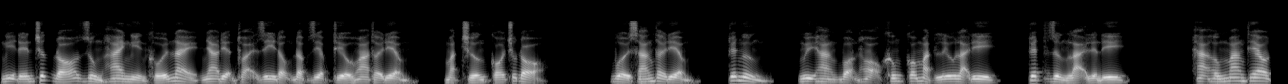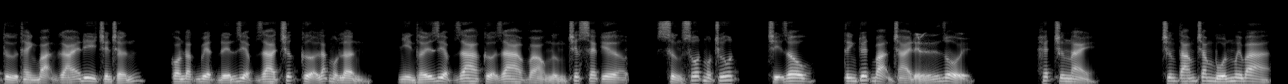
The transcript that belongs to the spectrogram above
nghĩ đến trước đó dùng 2.000 khối này nha điện thoại di động đập diệp thiều hoa thời điểm, mặt trướng có chút đỏ. Buổi sáng thời điểm, tuyết ngừng, ngụy hàng bọn họ không có mặt lưu lại đi, tuyết dừng lại liền đi. Hạ Hồng mang theo từ thành bạn gái đi trên trấn, còn đặc biệt đến Diệp ra trước cửa lắc một lần, nhìn thấy Diệp ra cửa ra vào ngừng chiếc xe kia, sửng sốt một chút, chị dâu, tinh tuyết bạn trai đến, đến rồi. Hết chương này. Chương 843,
